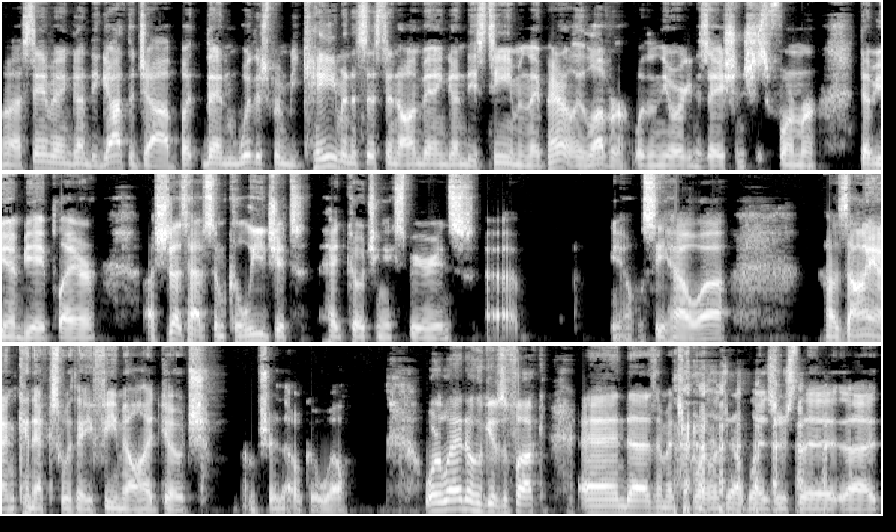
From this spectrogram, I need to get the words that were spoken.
Uh, Stan Van Gundy got the job, but then Witherspoon became an assistant on Van Gundy's team, and they apparently love her within the organization. She's a former WNBA player. Uh, she does have some collegiate head coaching experience. Uh, you know, we'll see how uh, how Zion connects with a female head coach. I'm sure that will go well. Orlando, who gives a fuck, and uh, as I mentioned, Portland Trailblazers, the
